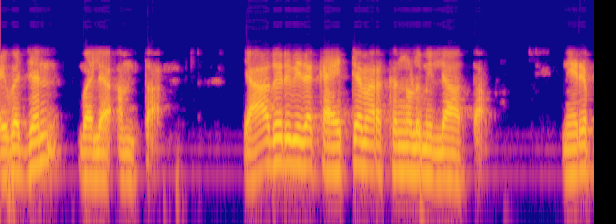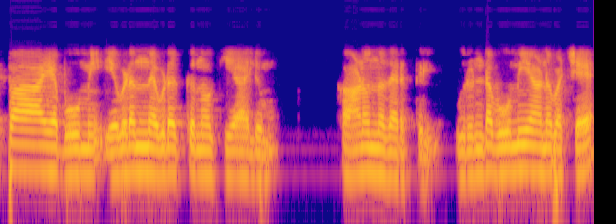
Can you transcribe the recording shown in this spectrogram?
ഇവജൻ വല അംത. യാതൊരുവിധ കയറ്റമിറക്കങ്ങളുമില്ലാത്ത നിരപ്പായ ഭൂമി എവിടെ എവിടേക്ക് നോക്കിയാലും കാണുന്ന തരത്തിൽ. ഉരുണ്ട ഭൂമിയാണ് പക്ഷേ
